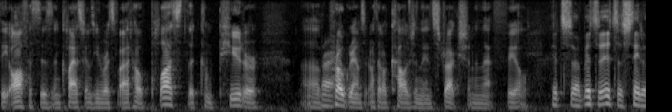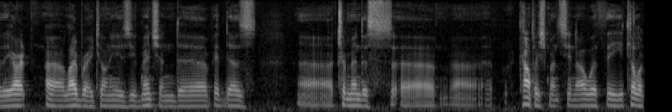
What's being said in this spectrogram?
the offices and classrooms at the University of Idaho, plus the computer uh, right. programs at North Idaho College and the instruction in that field. It's a, it's a, it's a state-of-the-art uh, library, Tony, as you've mentioned. Uh, it does uh, tremendous accomplishments, you know, with the tele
